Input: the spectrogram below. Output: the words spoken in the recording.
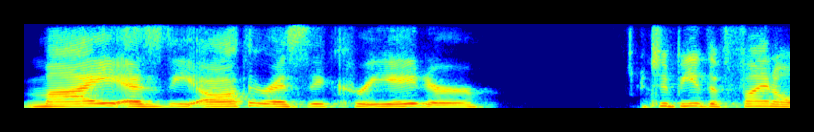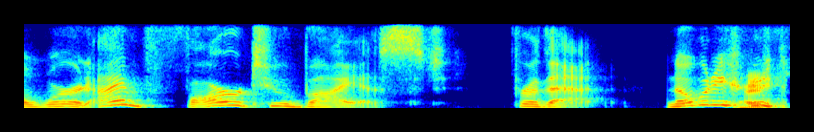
my as the author as the creator to be the final word. I'm far too biased for that. Nobody, right.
